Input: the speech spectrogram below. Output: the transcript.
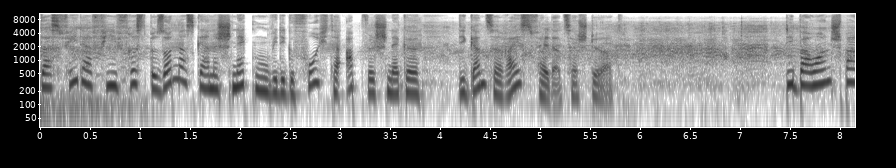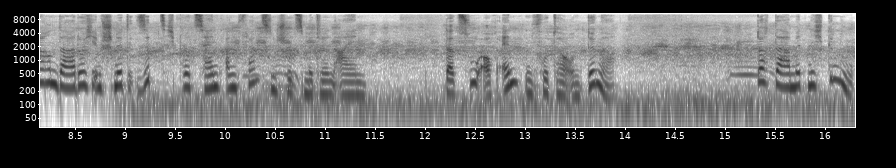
Das Federvieh frisst besonders gerne Schnecken wie die gefurchte Apfelschnecke, die ganze Reisfelder zerstört. Die Bauern sparen dadurch im Schnitt 70 Prozent an Pflanzenschutzmitteln ein. Dazu auch Entenfutter und Dünger. Doch damit nicht genug.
